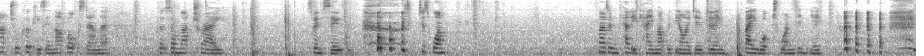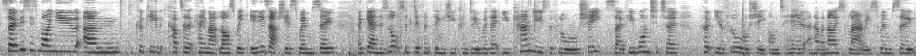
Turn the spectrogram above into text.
actual cookies in that box down there that's on that tray? Swimsuit. Just one. Madam Kelly came up with the idea of doing a Baywatch one, didn't you? so this is my new um, cookie cutter that came out last week. It is actually a swimsuit. Again, there's lots of different things you can do with it. You can use the floral sheet. So if you wanted to put your floral sheet onto here and have a nice flowery swimsuit,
